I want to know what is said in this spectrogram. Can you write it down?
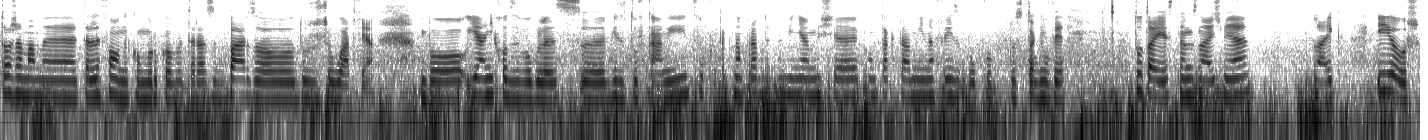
to, że mamy telefony komórkowe teraz bardzo dużo rzeczy ułatwia, bo ja nie chodzę w ogóle z y, wizytówkami, tylko tak naprawdę wymieniamy się kontaktami na Facebooku. Po prostu Tak. mówię, tutaj jestem, znajdź mnie, like i już,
